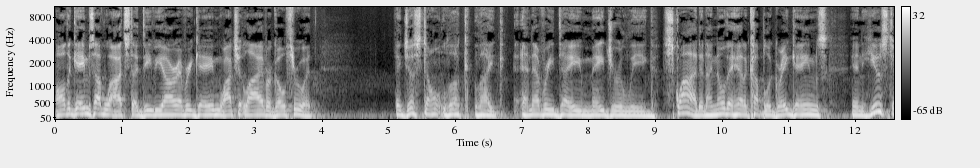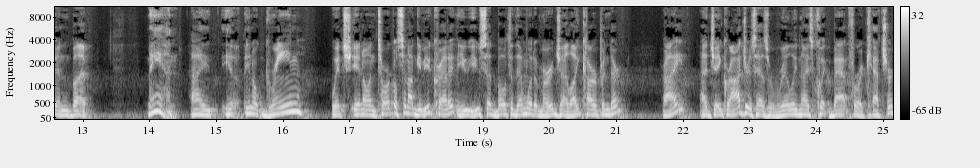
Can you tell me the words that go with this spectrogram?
all the games I've watched, I DVR every game, watch it live, or go through it. They just don't look like an everyday major league squad. And I know they had a couple of great games in Houston, but man, I you know Green, which you know, and Torkelson, I'll give you credit. You you said both of them would emerge. I like Carpenter, right? Uh, Jake Rogers has a really nice quick bat for a catcher,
